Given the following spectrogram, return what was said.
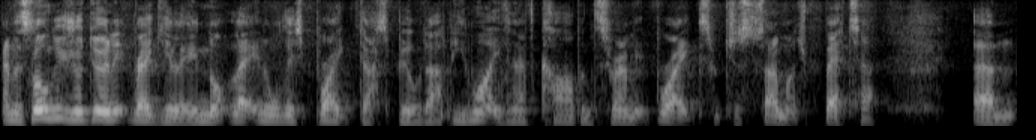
and as long as you're doing it regularly and not letting all this brake dust build up, you might even have carbon ceramic brakes, which are so much better. Um,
